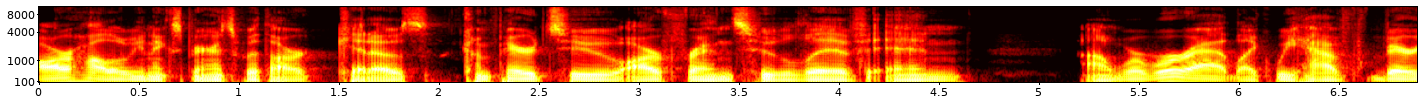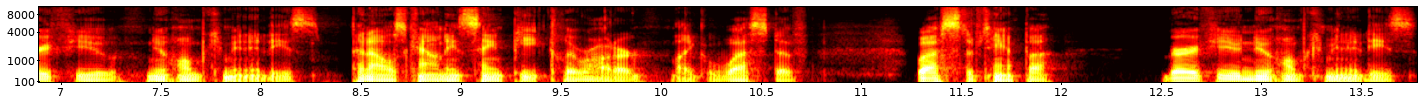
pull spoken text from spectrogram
Our Halloween experience with our kiddos compared to our friends who live in uh, where we're at. Like, we have very few new home communities. Pinellas County, St. Pete, Clearwater, like west of west of Tampa. Very few new home communities.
